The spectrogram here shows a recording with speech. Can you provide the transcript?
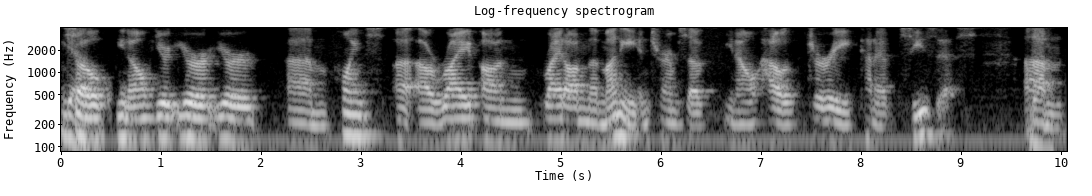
Yeah. so you know your your your um, points uh, are right on right on the money in terms of you know how jury kind of sees this. Um,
